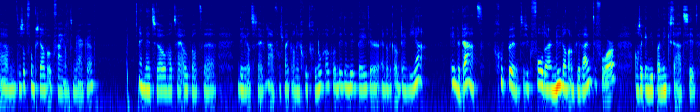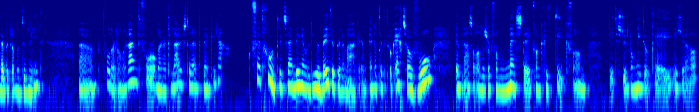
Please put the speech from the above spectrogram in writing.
Um, dus dat vond ik zelf ook fijn om te merken. En net zo had zij ook wat uh, dingen dat ze zei van, nou, volgens mij kan ik goed genoeg ook wel dit en dit beter. En dat ik ook denk, ja, inderdaad, goed punt. Dus ik voel daar nu dan ook de ruimte voor. Als ik in die paniekstaat zit, heb ik dat natuurlijk niet. Um, ik voel daar dan de ruimte voor om daar naar te luisteren en te denken, ja, vet goed. Dit zijn dingen die we beter kunnen maken. En dat ik het ook echt zo voel, in plaats van als een soort van messteek van kritiek. Van, dit is dus nog niet oké, weet je wel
